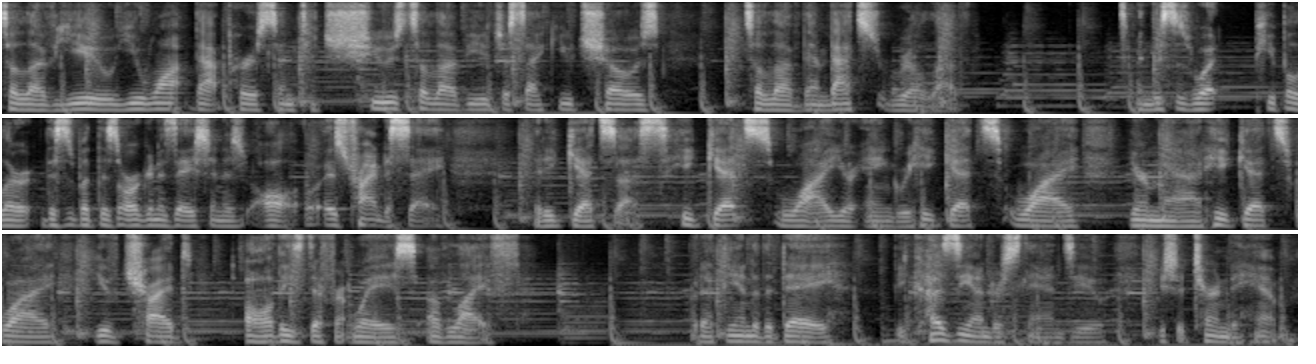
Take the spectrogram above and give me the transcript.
to love you. You want that person to choose to love you just like you chose to love them. That's real love. And this is what people are this is what this organization is all is trying to say that he gets us. He gets why you're angry. He gets why you're mad. He gets why you've tried all these different ways of life. But at the end of the day, because he understands you, you should turn to him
